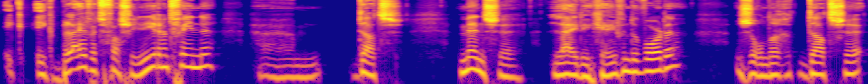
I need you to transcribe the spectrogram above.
ik, ik blijf het fascinerend vinden um, dat mensen leidinggevende worden zonder dat ze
